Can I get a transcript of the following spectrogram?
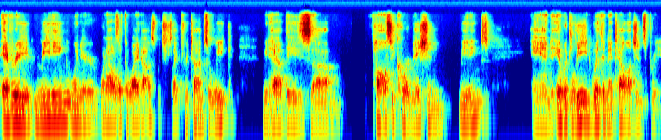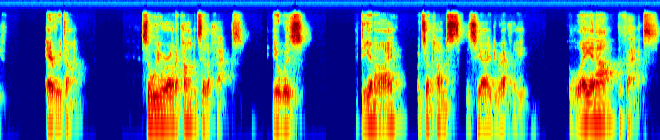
every meeting when you're when I was at the White House, which is like three times a week, we'd have these um, policy coordination meetings, and it would lead with an intelligence brief every time. So we were on a common set of facts. It was DNI, or sometimes the CIA directly, laying out the facts,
